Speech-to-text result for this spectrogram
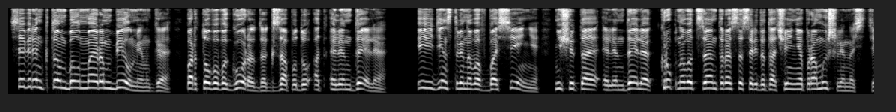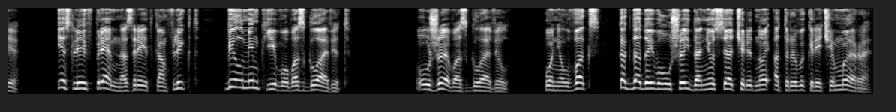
Северингтон был мэром Билминга, портового города к западу от Эленделя, и единственного в бассейне, не считая Эленделя, крупного центра сосредоточения промышленности. Если и впрямь назреет конфликт, Билминг его возглавит. «Уже возглавил», — понял Вакс, когда до его ушей донесся очередной отрывок речи мэра.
